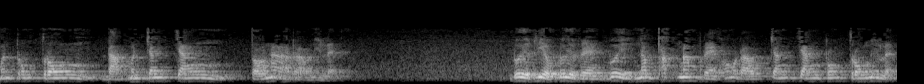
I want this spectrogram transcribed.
มันตรงตรงดับมันจังจังต่อหน้าเรานี่แหละ ด้วยเรียวด้วยแรงด้วยน้ำพักน้ำแรงของเรา จังจังตรงตรงนี่แหละ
